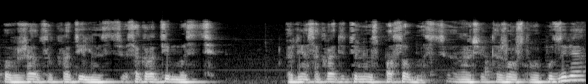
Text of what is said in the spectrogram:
повышают сократимость вернее, сократительную способность желчного пузыря.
